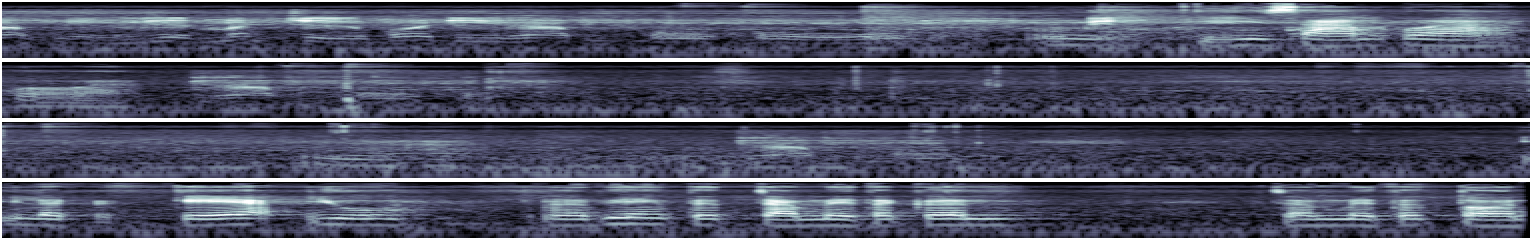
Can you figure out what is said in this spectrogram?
ครับนี่เลื่อนมาเจอพอดีครับโอ้โหอืมตีสามกว่าเพราะว่าครับโอ้โหนี่นะคะครับอีหละก็แกะอยู่เนื้อเพียงแต่จำในตะเกินจำในตะตอน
